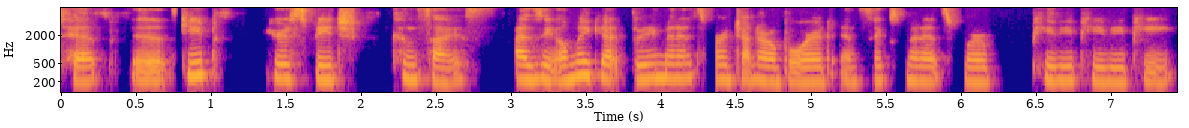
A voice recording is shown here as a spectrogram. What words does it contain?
tip is keep your speech concise, as you only get three minutes for general board and six minutes for PVPVP,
